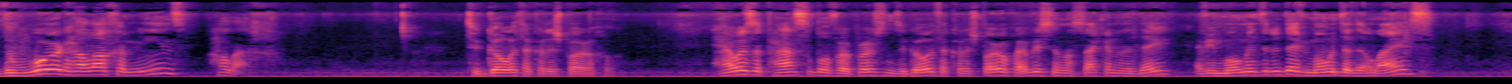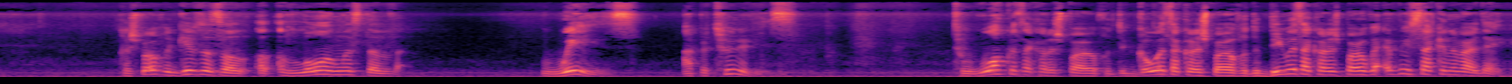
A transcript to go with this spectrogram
The word halacha means halach, to go with HaKadosh Baruch Hu. How is it possible for a person to go with HaKadosh Baruch Hu every single second of the day, every moment of the day, every moment of their lives? HaKadosh Baruch Hu gives us a, a, long list of ways, opportunities to walk with HaKadosh Baruch Hu, to go with HaKadosh Baruch Hu, to be with HaKadosh Baruch Hu every second of our day.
